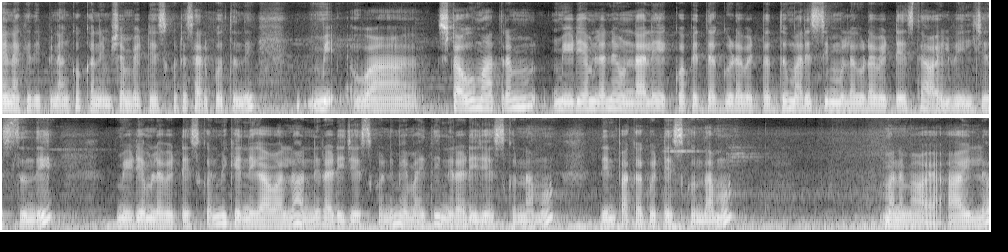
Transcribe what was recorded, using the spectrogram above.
వెనక్కి తిప్పినాక ఒక నిమిషం పెట్టేసుకుంటే సరిపోతుంది. మీ స్టవ్ మాత్రం మీడియంలోనే ఉండాలి. ఎక్కువ పెద్దగా కూడా పెట్టొద్దు. మరి సిమ్లో కూడా పెట్టేస్తే ఆయిల్ వీల్ చేస్తుంది మీడియంలో పెట్టేసుకొని మీకు ఎన్ని కావాలో అన్నీ రెడీ చేసుకోండి. మేమైతే ఇన్ని రెడీ చేసుకున్నాము. దీన్ని పక్కకు పెట్టేసుకుందాము. మనం ఆయిల్లో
